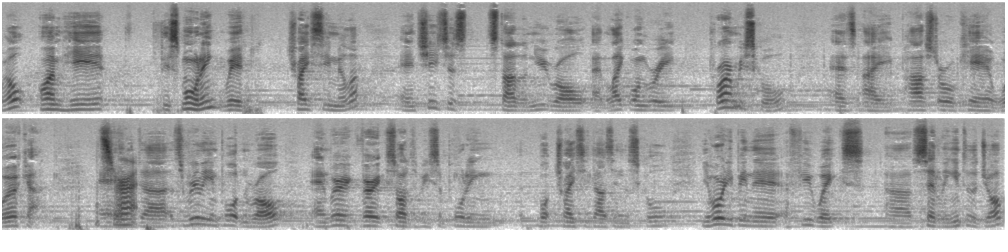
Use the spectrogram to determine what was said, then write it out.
Well, I'm here this morning with Tracy Miller, and she's just started a new role at Lake Wangary Primary School as a pastoral care worker. That's and, right. Uh, it's a really important role, and we're very excited to be supporting what Tracy does in the school. You've already been there a few weeks uh, settling into the job,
